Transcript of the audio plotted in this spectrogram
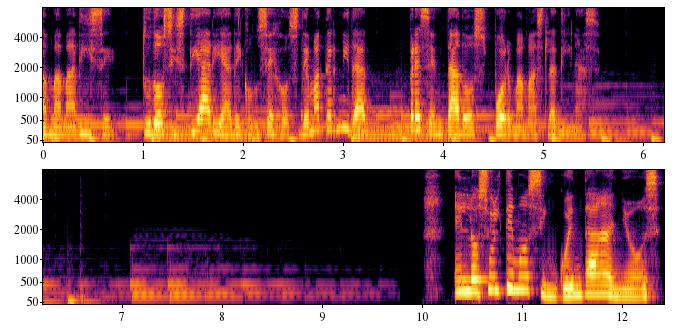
a Mamá Dice, tu dosis diaria de consejos de maternidad presentados por mamás latinas. En los últimos 50 años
